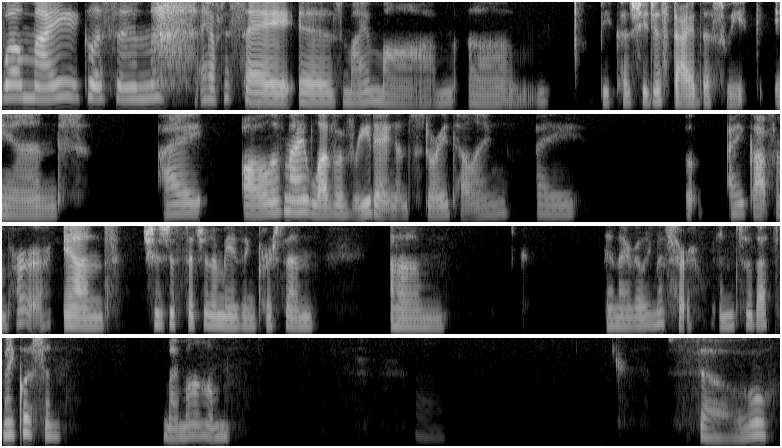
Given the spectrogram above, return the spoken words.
Well, my glisten, I have to say, is my mom, um, because she just died this week, and I, all of my love of reading and storytelling, I uh, I got from her. And she was just such an amazing person. Um, and I really miss her. And so that's my glisten. My mom. So,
